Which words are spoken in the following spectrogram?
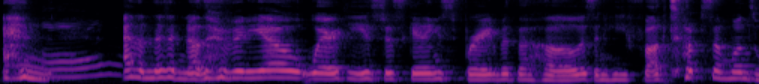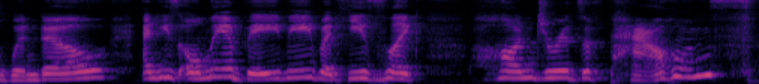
and Aw. and then there's another video where he's just getting sprayed with a hose and he fucked up someone's window and he's only a baby, but he's like hundreds of pounds.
